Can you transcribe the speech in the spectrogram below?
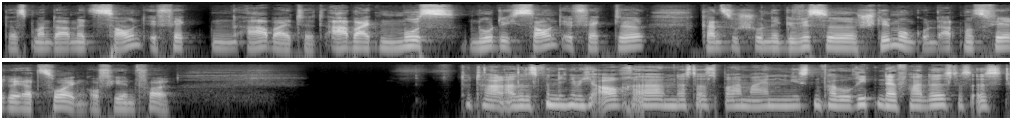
dass man da mit Soundeffekten arbeitet, arbeiten muss. Nur durch Soundeffekte kannst du schon eine gewisse Stimmung und Atmosphäre erzeugen, auf jeden Fall. Total. Also das finde ich nämlich auch, ähm, dass das bei meinem nächsten Favoriten der Fall ist. Das ist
